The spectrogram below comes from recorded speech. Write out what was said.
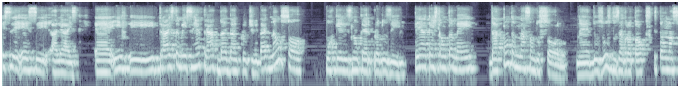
esse, esse aliás, é, e, e, traz também esse retrato da, da produtividade, não só porque eles não querem produzir. Tem a questão também da contaminação do solo, né, dos usos dos agrotóxicos que estão nas,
